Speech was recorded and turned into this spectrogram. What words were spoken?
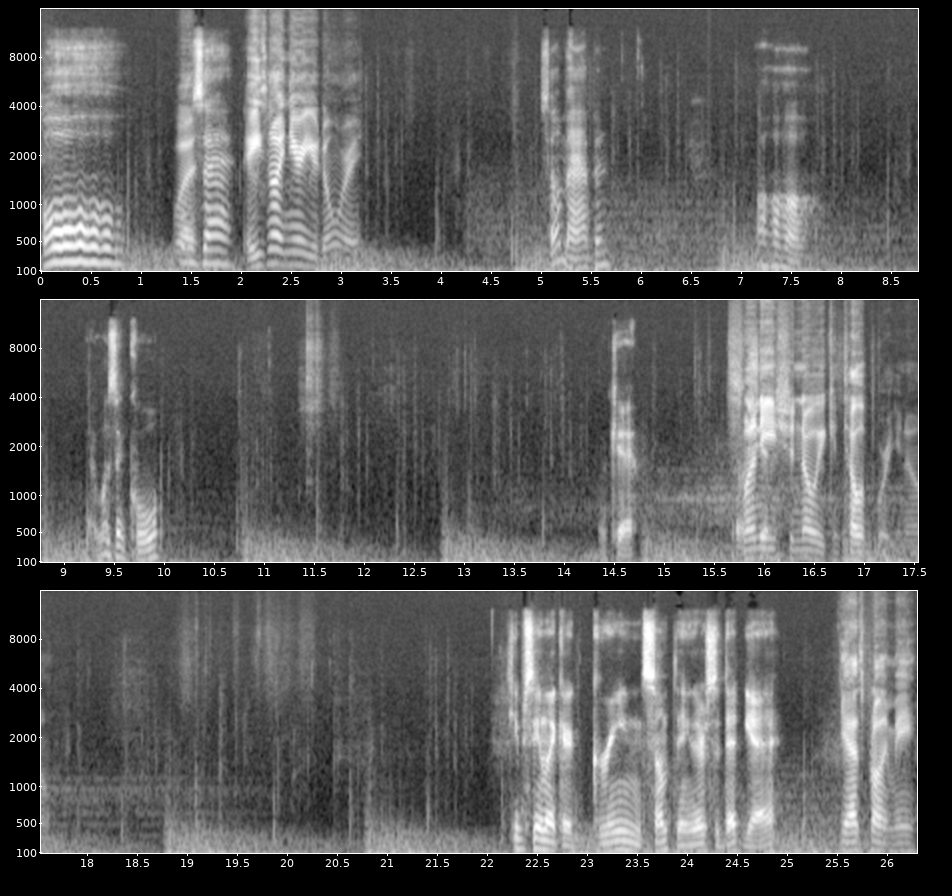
Oh! What? What that? He's not near you. Don't worry. Something happened. Oh. That wasn't cool. Okay. Oh, Slendy shit. should know he can teleport. You know. Keep seeing like a green something. There's a dead guy. Yeah, it's probably me.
